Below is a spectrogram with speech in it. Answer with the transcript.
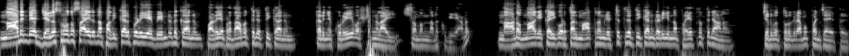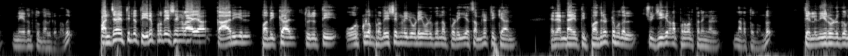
നാടിന്റെ ജലസ്രോതസ്സായിരുന്ന പതിക്കാൽപ്പുഴയെ വീണ്ടെടുക്കാനും പഴയ പ്രതാപത്തിലെത്തിക്കാനും കഴിഞ്ഞ കുറേ വർഷങ്ങളായി ശ്രമം നടക്കുകയാണ്. നാടൊന്നാകെ കൈകോർത്താൽ മാത്രം ലക്ഷ്യത്തിലെത്തിക്കാൻ കഴിയുന്ന പ്രയത്നത്തിനാണ് ചെറുവത്തൂർ ഗ്രാമപഞ്ചായത്ത് നേതൃത്വം നൽകുന്നത്. പഞ്ചായത്തിന്റെ തീരപ്രദേശങ്ങളായ കാരിയിൽ പതിക്കാൽ തുരുത്തി ഓർക്കുളം പ്രദേശങ്ങളിലൂടെ ഒഴുകുന്ന പുഴയെ സംരക്ഷിക്കാൻ രണ്ടായിരത്തി പതിനെട്ട് മുതൽ ശുചീകരണ പ്രവർത്തനങ്ങൾ നടത്തുന്നുണ്ട്. തെളിനീരൊഴുകും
